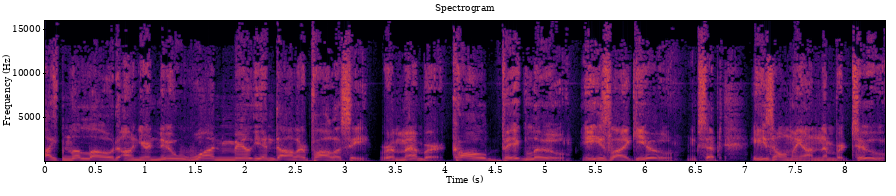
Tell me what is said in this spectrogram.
lighten the load on your new $1 million policy. Remember, call Big Lou. He's like you, except he's only on number two.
